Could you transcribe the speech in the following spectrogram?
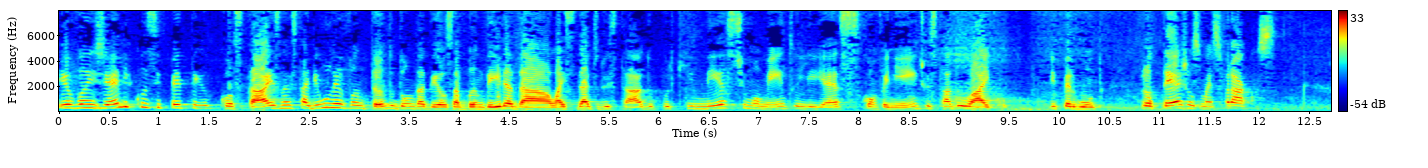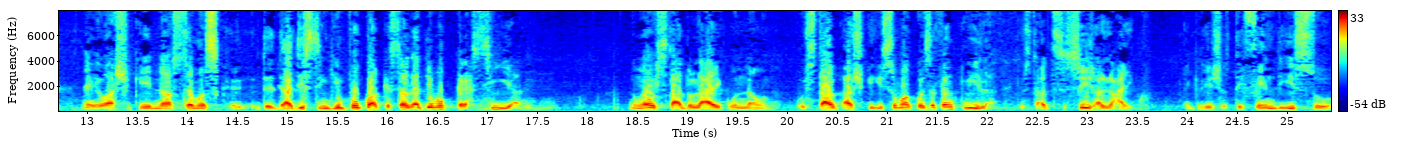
Evangélicos e pentecostais não estariam levantando, dom da Deus, a bandeira da laicidade do Estado, porque neste momento lhe é conveniente o Estado laico. Me pergunto, protege os mais fracos? É, eu acho que nós temos a distinguir um pouco a questão da democracia. Uhum. Não é o Estado laico, não. O Estado, acho que isso é uma coisa tranquila, que o Estado seja laico. A igreja defende isso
